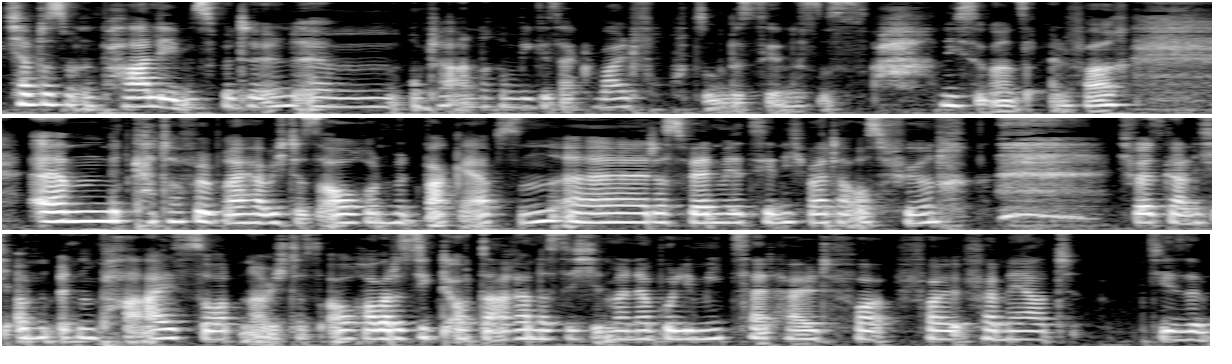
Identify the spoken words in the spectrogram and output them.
Ich habe das mit ein paar Lebensmitteln, ähm, unter anderem, wie gesagt, Waldfrucht so ein bisschen. Das ist ach, nicht so ganz einfach. Ähm, mit Kartoffelbrei habe ich das auch und mit Backerbsen. Äh, das werden wir jetzt hier nicht weiter ausführen. Ich weiß gar nicht. Und mit ein paar Eissorten habe ich das auch. Aber das liegt auch daran, dass ich in meiner Bulimiezeit halt voll vermehrt diese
